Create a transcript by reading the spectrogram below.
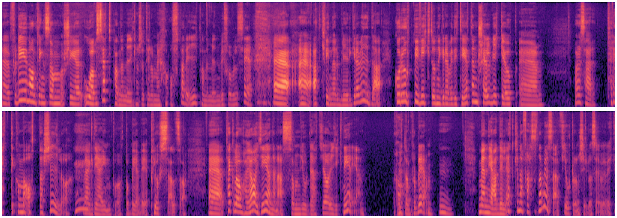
Eh, För det är någonting som sker oavsett pandemi, kanske till och med oftare i pandemin, vi får väl se. Eh, eh, att kvinnor blir gravida. Går upp i vikt under graviditeten. Själv gick jag upp, var det så här, 30,8 kilo vägde jag in på, på BB, plus alltså. Eh, tack och lov har jag generna som gjorde att jag gick ner igen. Bra. Utan problem. Men jag hade lätt kunnat fastna med så här 14 kilos övervikt.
